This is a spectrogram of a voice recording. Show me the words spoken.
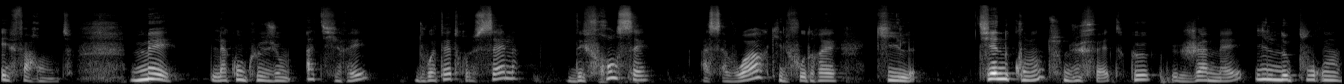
effarante. Mais la conclusion à tirer doit être celle des Français, à savoir qu'il faudrait qu'ils tiennent compte du fait que jamais ils ne pourront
